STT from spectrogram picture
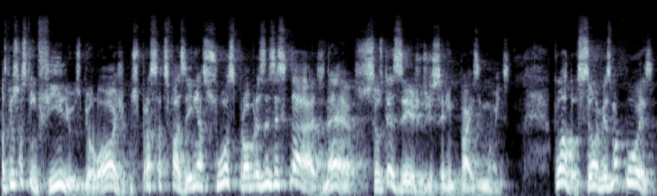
As pessoas têm filhos biológicos para satisfazerem as suas próprias necessidades, né? Os seus desejos de serem pais e mães. Com a adoção é a mesma coisa.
